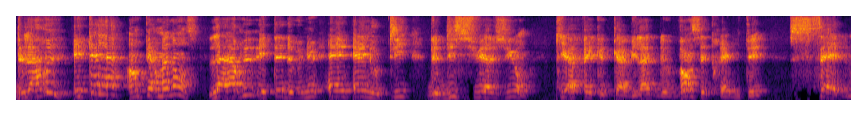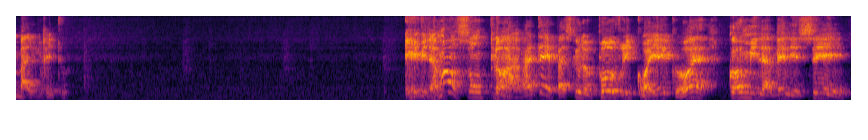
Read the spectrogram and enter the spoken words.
de la rue était là en permanence. La rue était devenue un, outil de dissuasion qui a fait que Kabila, devant cette réalité, cède malgré tout. évidemment, son plan a raté parce que le pauvre, il croyait que, comme il avait laissé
